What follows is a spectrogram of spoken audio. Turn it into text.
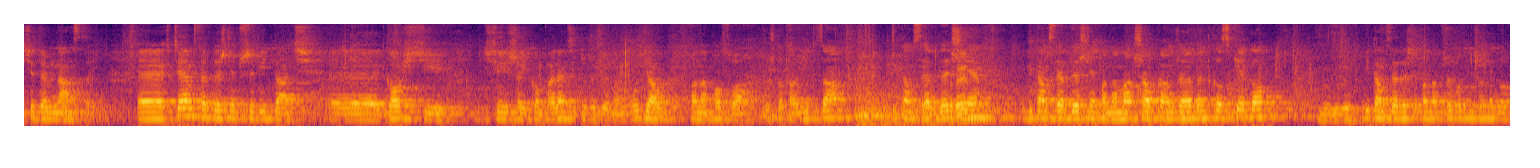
17. E, Chciałem serdecznie przywitać gości dzisiejszej konferencji, którzy biorą udział, pana posła Krzysztofa Lipca. Witam serdecznie. Witam serdecznie pana marszałka Andrzeja Będkowskiego. Witam serdecznie pana przewodniczącego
